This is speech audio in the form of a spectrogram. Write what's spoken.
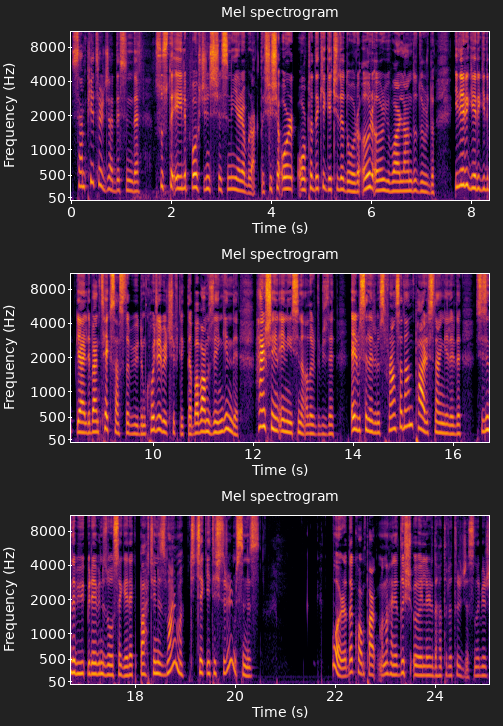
St. Peter Caddesi'nde. Sustu eğilip boş cins şişesini yere bıraktı. Şişe or ortadaki geçide doğru ağır ağır yuvarlandı durdu. İleri geri gidip geldi. Ben Teksas'ta büyüdüm. Koca bir çiftlikte. Babam zengindi. Her şeyin en iyisini alırdı bize. Elbiselerimiz Fransa'dan, Paris'ten gelirdi. Sizin de büyük bir eviniz olsa gerek. Bahçeniz var mı? Çiçek yetiştirir misiniz? Bu arada kompartmana hani dış öğeleri de hatırlatırcasına bir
